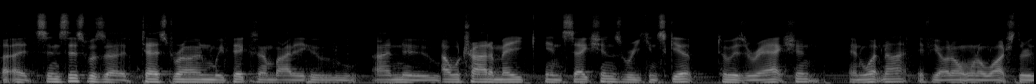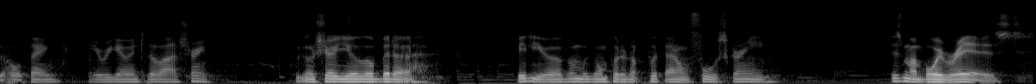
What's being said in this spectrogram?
But uh, since this was a test run we picked somebody who i knew. I will try to make in sections where you can skip to his reaction and whatnot if y'all don't want to watch through the whole thing. Here we go into the live stream. We're to show you a little bit of video of him. We're going to put it put that on full screen. This is my boy rez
